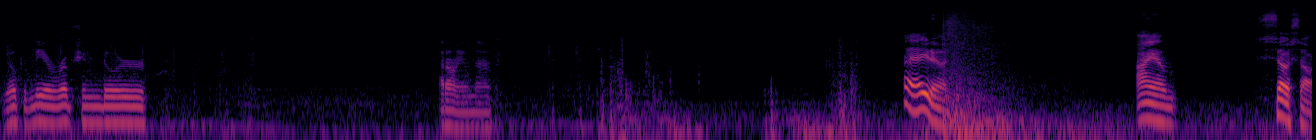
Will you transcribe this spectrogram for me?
You open the eruption door. I don't even know. Hey, how you doing? I am so sorry.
